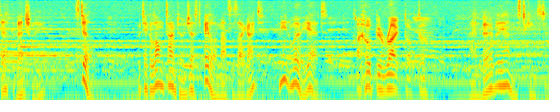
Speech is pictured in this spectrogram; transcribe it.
death eventually. Still, it would take a long time to ingest fatal amounts of Zygite. You needn't worry yet. I hope you're right, Doctor. I invariably am, Mr. Kingston.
